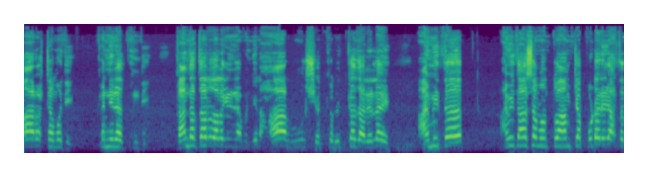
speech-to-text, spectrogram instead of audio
महाराष्ट्रामध्ये. का निर्यात बंदी. कांदा चालू झाला की निर्यात बंदी हा रोष शेतकरी इतका झालेला आहे. आम्ही तर आम्ही तर असं म्हणतो आमच्या पुढारी हातात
